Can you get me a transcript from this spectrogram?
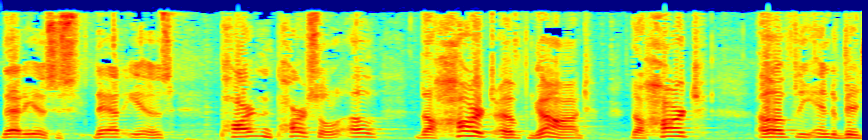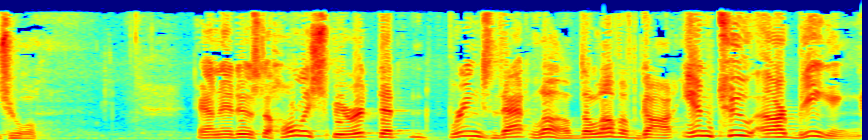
that is that is part and parcel of the heart of God, the heart of the individual. And it is the Holy Spirit that brings that love, the love of God, into our being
